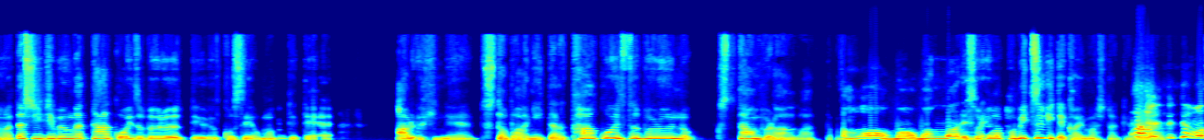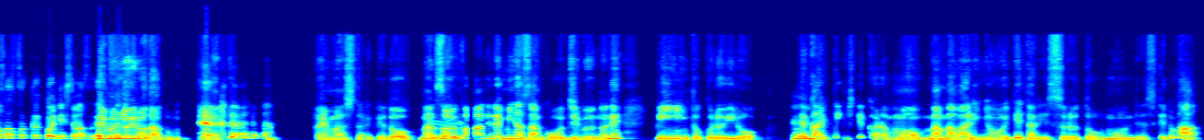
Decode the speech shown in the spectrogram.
私自分がターコイズブルーっていう個性を持ってて、ある日ね、スタバに行ったらターコイズブルーのスタンブラーがあったの。おー、もうまんまですね。それは飛びついて買いましたけど、あ、もう早速購入してます。自分の色だと思ってね、買いましたけど、まあそういう感じで皆さんこう自分のね、ピーンとくる色、で、うん。帰ってきてからも、まあ、周りに置いてたりすると思うんですけど、まあ、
